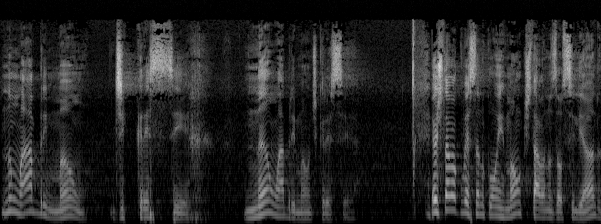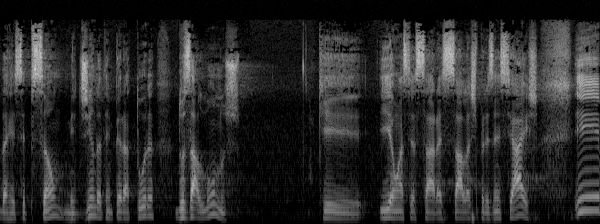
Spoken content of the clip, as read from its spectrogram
não abre mão de crescer. Não abre mão de crescer. Eu estava conversando com um irmão que estava nos auxiliando da recepção, medindo a temperatura dos alunos que iam acessar as salas presenciais, e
